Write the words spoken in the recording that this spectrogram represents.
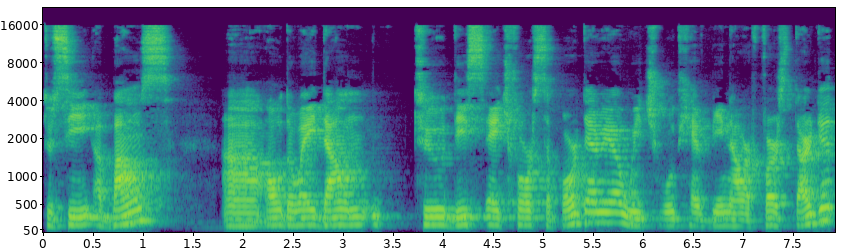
to see a bounce uh, all the way down to this H4 support area, which would have been our first target.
